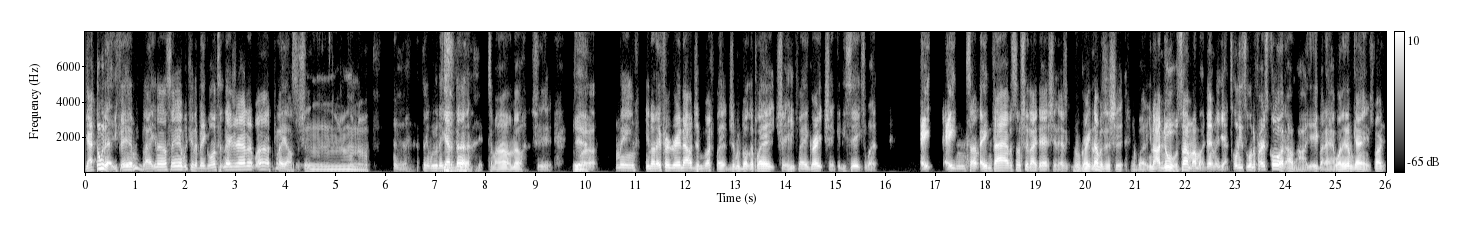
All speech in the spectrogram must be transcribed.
got through that. You feel me? Like you know what I'm saying? We could have been going to the next round of uh, playoffs and shit. mm, I don't know. Yeah, I think we would have got it done. Tomorrow, I don't know. Shit. Yeah, But, I mean, you know, they figure it out. Jimmy Butler played. Jimmy Butler played. Shit, he played great. Shit, 56. What? Eight, eight and some, eight and five or some shit like that. Shit, that's Mhm. great numbers and shit. But you know, I knew it was something. I'm like, damn, he got 22 in the first quarter. I was like, oh yeah, he better have one of them games. Fuck it.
